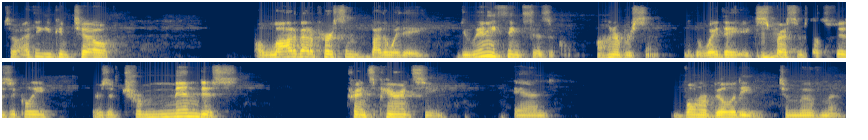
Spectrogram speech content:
So I think you can tell a lot about a person by the way they do anything physical, 100%. The way they express mm-hmm. themselves physically, there's a tremendous transparency and vulnerability to movement.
